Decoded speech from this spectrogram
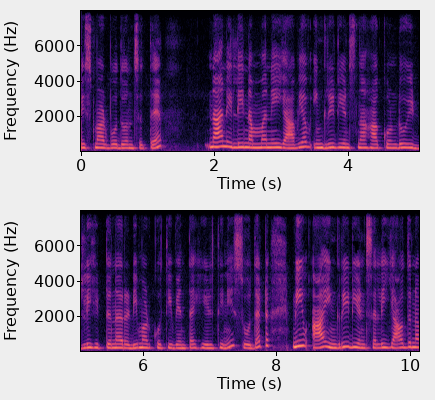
ಮಿಸ್ ಮಾಡ್ಬೋದು ಅನಿಸುತ್ತೆ. ನಾನಿಲ್ಲಿ ನಮ್ಮನೆ ಯಾವ್ಯಾವ ಇಂಗ್ರೀಡಿಯೆಂಟ್ಸ್ನ ಹಾಕ್ಕೊಂಡು ಇಡ್ಲಿ ಹಿಟ್ಟನ್ನು ರೆಡಿ ಮಾಡ್ಕೋತೀವಿ ಅಂತ ಹೇಳ್ತೀನಿ. ಸೊ ದಟ್ ನೀವು ಆ ಇಂಗ್ರೀಡಿಯೆಂಟ್ಸಲ್ಲಿ ಯಾವುದನ್ನು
